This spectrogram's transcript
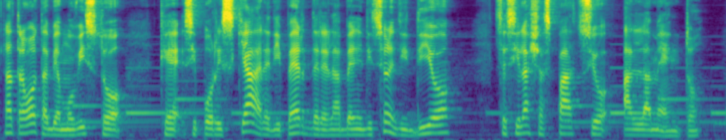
L'altra volta abbiamo visto che si può rischiare di perdere la benedizione di Dio se si lascia spazio al lamento,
